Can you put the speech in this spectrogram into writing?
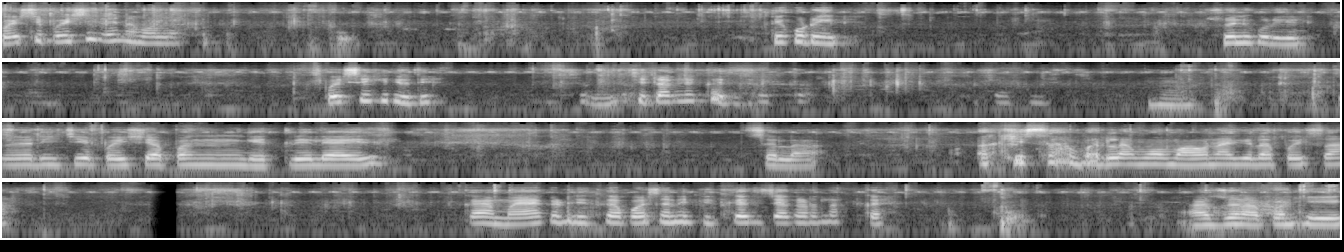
पैसे पैसे दे ना मला. ते कुठे गेले? सोनी कुठे गेली? पैसे किती होते? चिटाकले टाकले काय तरीचे पैसे आपण घेतलेले आहे. चला. खिस्सा भरला मग मावना गेला पैसा. काय माझ्याकडे जितका पैसा नाही तितका तिच्याकडे लाग काय? अजून आपण हे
